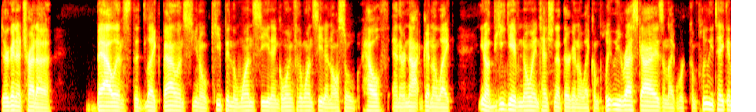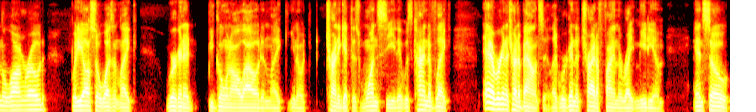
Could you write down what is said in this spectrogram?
they're gonna try to balance the like balance, you know, keeping the one seed and going for the one seed and also health. And they're not gonna like, you know, he gave no intention that they're gonna like completely rest guys and like we're completely taking the long road. But he also wasn't like we're gonna be going all out and like, you know, trying to get this one seed. It was kind of like, eh, we're gonna try to balance it. Like we're gonna try to find the right medium. And so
